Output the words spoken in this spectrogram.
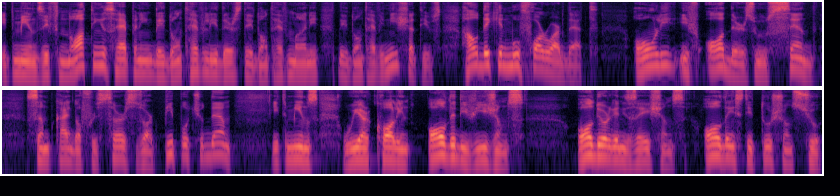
It means if nothing is happening, they don't have leaders, they don't have money, they don't have initiatives. How they can move forward that? Only if others will send some kind of resources or people to them. It means we are calling all the divisions, all the organizations, all the institutions to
